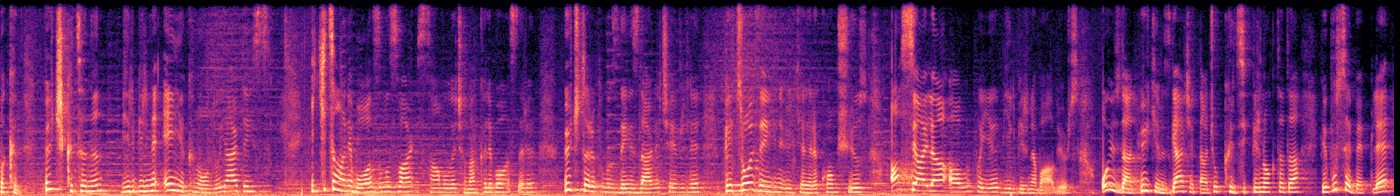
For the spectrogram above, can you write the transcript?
Bakın üç kıtanın birbirine en yakın olduğu yerdeyiz. İki tane boğazımız var İstanbul ve Çanakkale boğazları. Üç tarafımız denizlerle çevrili. Petrol zengini ülkelere komşuyuz. Asya ile Avrupa'yı birbirine bağlıyoruz. O yüzden ülkemiz gerçekten çok kritik bir noktada ve bu sebeple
